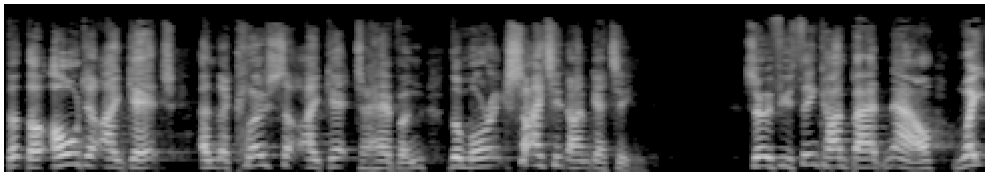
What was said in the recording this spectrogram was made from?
That the older I get and the closer I get to heaven, the more excited I'm getting. So if you think I'm bad now, wait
